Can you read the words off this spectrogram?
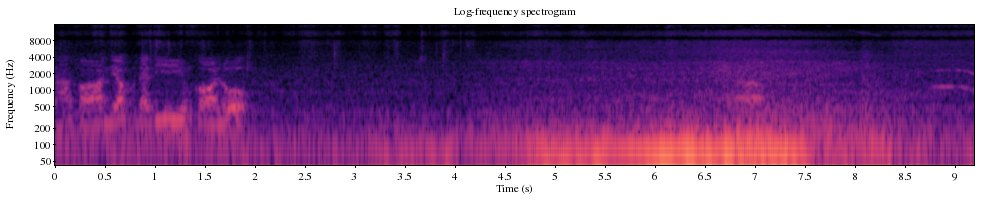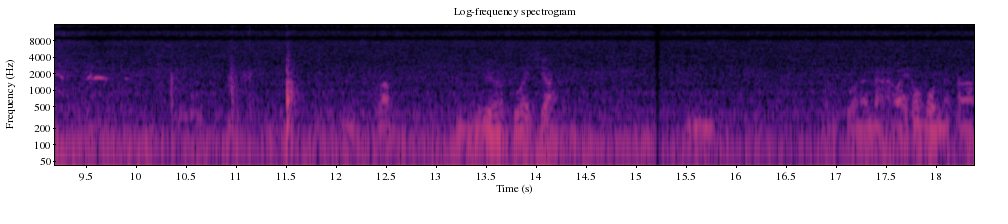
ล้างก่อนเดี๋ยวแดดดี้ยืมก่อนลูก ครับเหลือง สวยเชียวเอาตัวนั้นหนาไว้ข้างบนนะครับ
